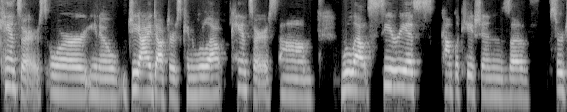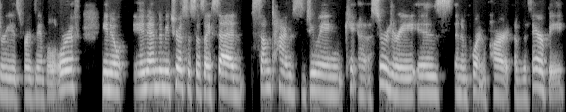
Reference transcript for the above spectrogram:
cancers or you know gi doctors can rule out cancers um, rule out serious complications of surgeries for example or if you know in endometriosis as i said sometimes doing uh, surgery is an important part of the therapy.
